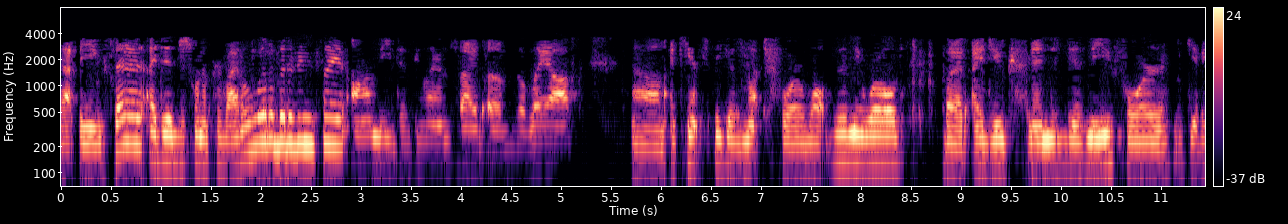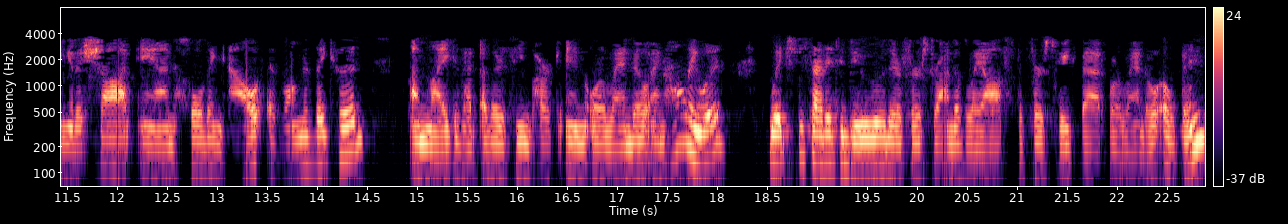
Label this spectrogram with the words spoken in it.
That being said, I did just want to provide a little bit of insight on the Disneyland side of the layoffs. Um, I can't speak as much for Walt Disney World, but I do commend Disney for giving it a shot and holding out as long as they could, unlike that other theme park in Orlando and Hollywood, which decided to do their first round of layoffs the first week that Orlando opened.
